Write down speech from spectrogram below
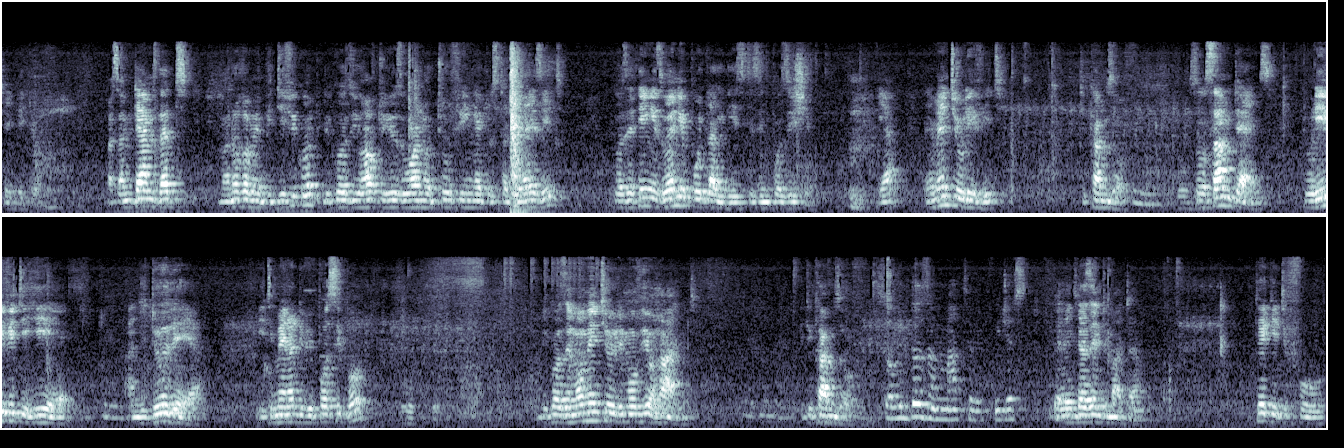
take it off. But sometimes that maneuver may be difficult because you have to use one or two fingers to stabilize it. Because the thing is, when you put like this, it is in position. Yeah? The moment you leave it, it comes off. Mm. So sometimes, to leave it here and do there, it may not be possible because the moment you remove your hand, it comes off. So it doesn't matter if we just. It doesn't matter. Take it full,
